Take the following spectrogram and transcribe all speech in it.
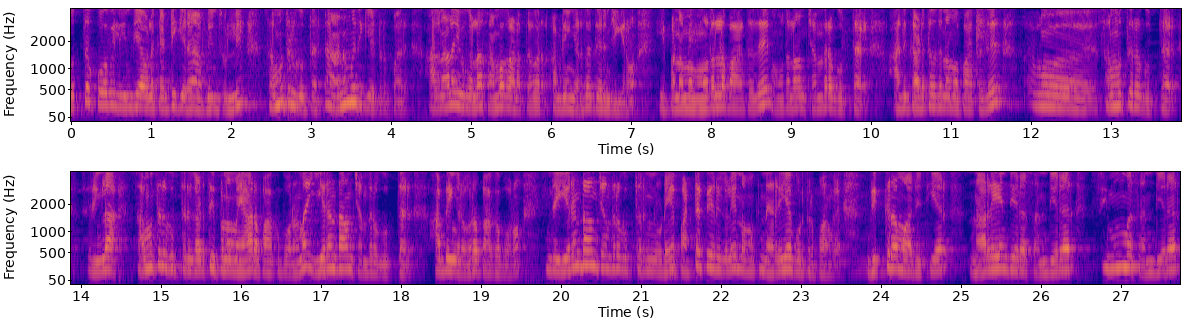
புத்த கோவில் இந்தியாவில் கட்டிக்கிறேன் அப்படின்னு சொல்லி சமுத்திரகுப்தர்கிட்ட அனுமதி கேட்டிருப்பார். அதனால் இவங்கெல்லாம் சமகாலத்தவர் அப்படிங்கிறத தெரிஞ்சுக்கிறோம். இப்போ நம்ம முதல்ல பார்த்தது முதலாம் சந்திரகுப்தர். அதுக்கு அடுத்தது நம்ம பார்த்தது சமுத்திரகுப்தர். சரிங்களா? சமுத்திரகுப்தருக்கு அடுத்து இப்போ நம்ம யாரை பார்க்க போகிறோம்னா இரண்டாம் சந்திரகுப்தர் அப்படிங்கிறவரை பார்க்க போகிறோம் இந்த இரண்டாம் சந்திரகுப்தரனுடைய பட்டப்பேறுகளே நமக்கு நிறைய கொடுத்துருப்பாங்க. விக்ரமாதித்யர் நரேந்திர சந்திரர் சிம்ம சந்திரர்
